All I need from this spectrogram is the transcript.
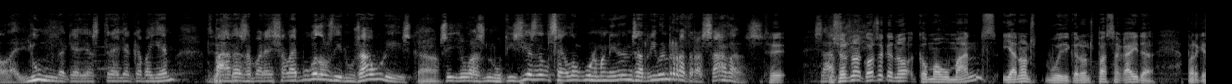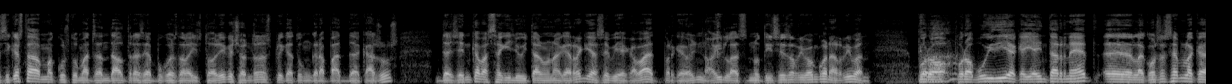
la llum d'aquella estrella que veiem sí, va sí. desaparèixer a l'època dels dinosauris. Clar. O sigui, les notícies del cel d'alguna manera ens arriben retrasades. Sí. Saps? Això és una cosa que no, com a humans ja no ens, vull dir, que no ens passa gaire, perquè sí que estàvem acostumats en d'altres èpoques de la història, que això ens han explicat un grapat de casos, de gent que va seguir lluitant una guerra que ja s'havia acabat, perquè, oi, noi, les notícies arriben quan arriben. Però, però avui dia que hi ha internet, eh, la cosa sembla que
